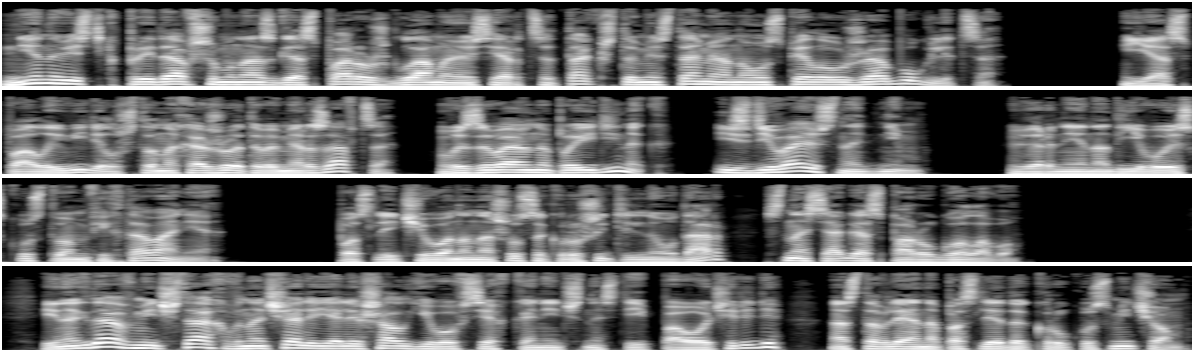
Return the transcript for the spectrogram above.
Ненависть к предавшему нас Гаспару жгла мое сердце так, что местами оно успело уже обуглиться. Я спал и видел, что нахожу этого мерзавца, вызываю на поединок, издеваюсь над ним, вернее, над его искусством фехтования, после чего наношу сокрушительный удар, снося Гаспару голову. Иногда в мечтах вначале я лишал его всех конечностей по очереди, оставляя напоследок руку с мечом.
